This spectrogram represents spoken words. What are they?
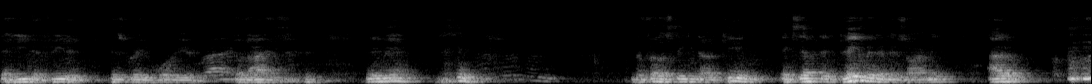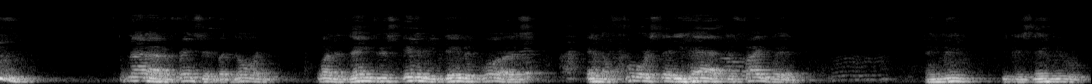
that he defeated his great warrior, Right. Goliath. Amen. The Philistine uh, king accepted David and his army out of, not out of friendship, but knowing what a dangerous enemy David was and the force that he had to fight with. Amen. Because they knew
